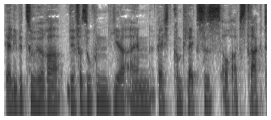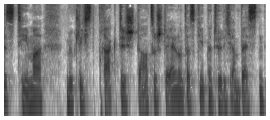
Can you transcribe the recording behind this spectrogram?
Ja, liebe Zuhörer, wir versuchen hier ein recht komplexes, auch abstraktes Thema möglichst praktisch darzustellen. Und das geht natürlich am besten,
